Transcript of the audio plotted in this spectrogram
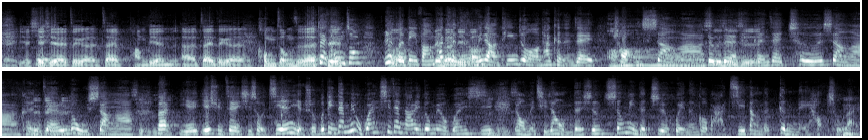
对，也谢谢这个在旁边呃，在这个空中是不是？在空中任何地方，他可能我跟你讲，听众哦，他可能在床上啊，对不对？可能在车上啊，可能在路上啊，那也也许在洗手间也说不定，但没有关系，在哪里都没有关系。让我们一起让我们的生生命的智慧能够把它激荡的更美好出来。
